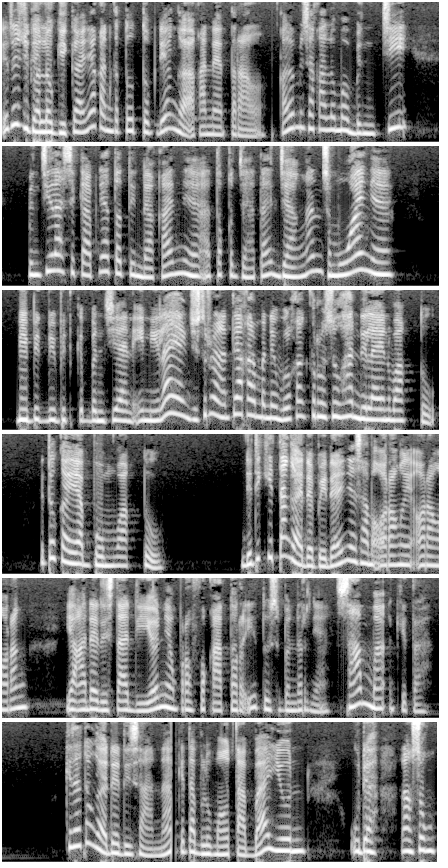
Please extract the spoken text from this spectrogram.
itu juga logikanya akan ketutup, dia nggak akan netral. Kalau misalkan lu mau benci, bencilah sikapnya atau tindakannya atau kejahatan, jangan semuanya. Bibit-bibit kebencian inilah yang justru nanti akan menimbulkan kerusuhan di lain waktu. Itu kayak bom waktu. Jadi kita nggak ada bedanya sama orang-orang yang ada di stadion yang provokator itu sebenarnya sama kita. Kita tuh nggak ada di sana, kita belum mau tabayun, udah langsung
